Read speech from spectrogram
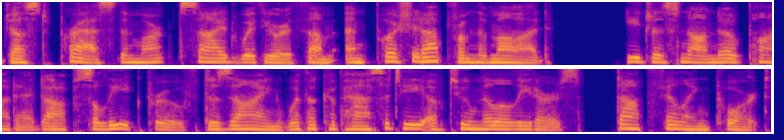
just press the marked side with your thumb and push it up from the mod. Aegis Nano Pod adopts a leak-proof design with a capacity of 2 ml, top filling port.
